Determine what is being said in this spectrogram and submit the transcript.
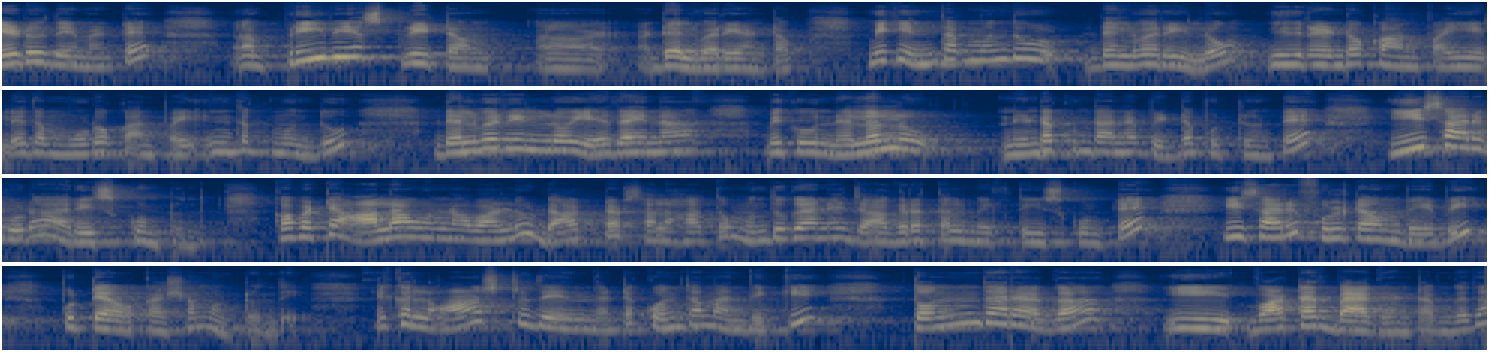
ఏడుది ఏమంటే ప్రీవియస్ ప్రీ డెలివరీ అంటాం. మీకు ఇంతకుముందు డెలివరీలో ఇది రెండో కాన్పై లేదా మూడో కాన్పై ఇంతకుముందు డెలివరీల్లో ఏదైనా మీకు నెలలు నిండకుండానే బిడ్డ పుట్టి ఉంటే ఈసారి కూడా ఆ రిస్క్ ఉంటుంది. కాబట్టి అలా ఉన్న వాళ్ళు డాక్టర్ సలహాతో ముందుగానే జాగ్రత్తలు మీరు తీసుకుంటే ఈసారి ఫుల్ టర్మ్ బేబీ పుట్టే అవకాశం ఉంటుంది. ఇక లాస్ట్ది ఏంటంటే కొంతమందికి తొందరగా ఈ వాటర్ బ్యాగ్ అంటాం కదా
